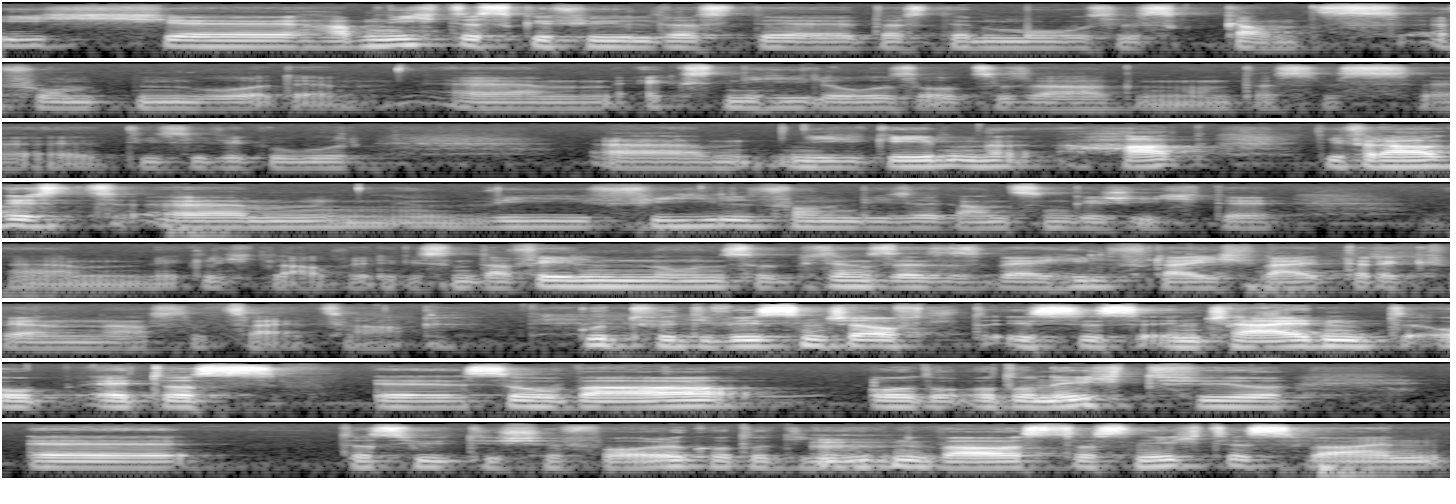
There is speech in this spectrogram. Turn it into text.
Ich äh, habe nicht das Gefühl, dass der, dass der Moses ganz erfunden wurde, ähm, ex nihilo sozusagen, und dass es äh, diese Figur ähm, nie gegeben hat. Die Frage ist, ähm, wie viel von dieser ganzen Geschichte ähm, wirklich glaubwürdig ist. Und da fehlen uns, beziehungsweise es wäre hilfreich, weitere Quellen aus der Zeit zu haben. Gut, für die Wissenschaft ist es entscheidend, ob etwas äh, so war oder, oder nicht. Für äh, das jüdische Volk oder die mhm. Juden war es das nicht. Es, war ein,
